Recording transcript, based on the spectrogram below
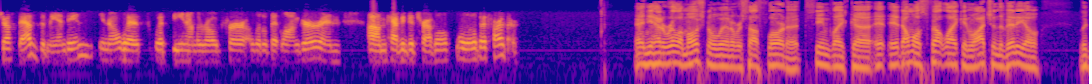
just as demanding, you know, with with being on the road for a little bit longer and um, having to travel a little bit farther. And you had a real emotional win over South Florida. It seemed like uh, it, it almost felt like in watching the video, the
